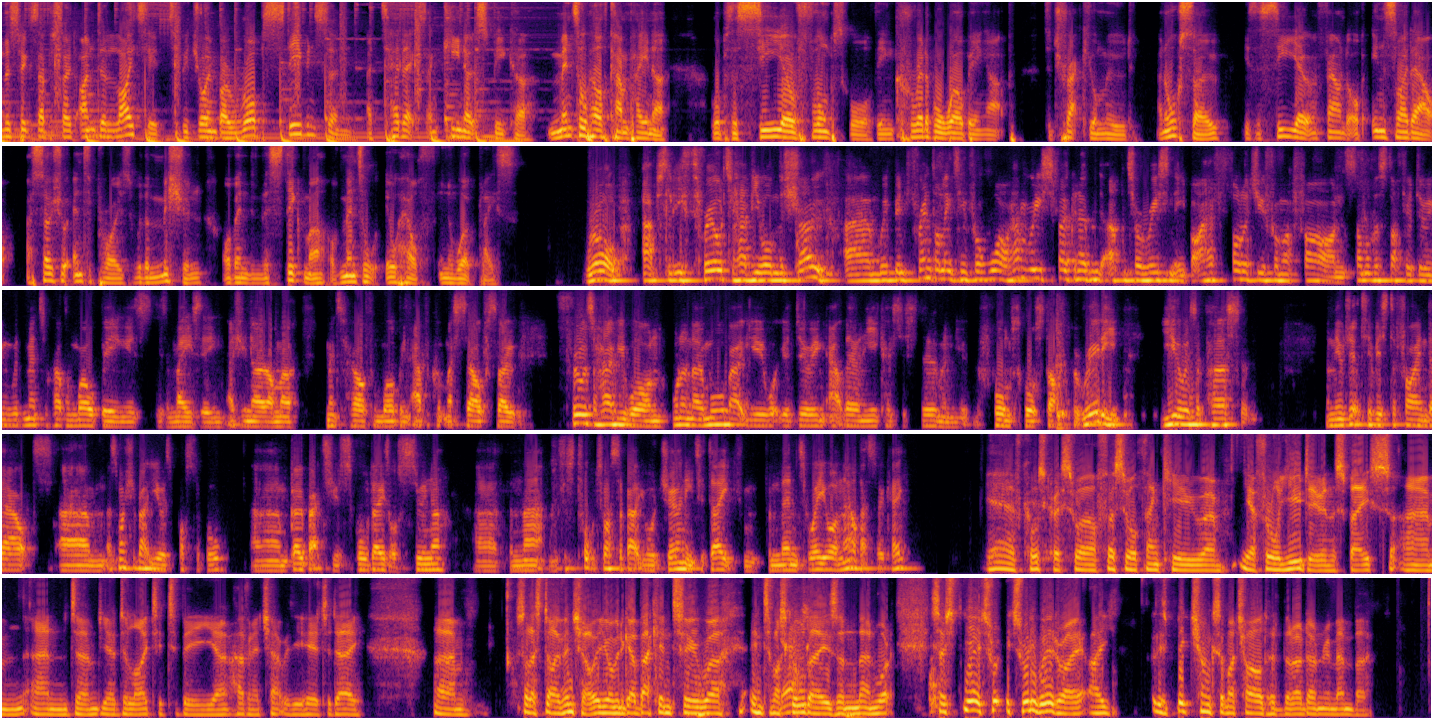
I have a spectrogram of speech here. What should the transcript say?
On this week's episode, I'm delighted to be joined by Rob Stephenson, a TEDx and keynote speaker, mental health campaigner. Rob's the CEO of FormScore, the incredible well-being app to track your mood, and also is the CEO and founder of Inside Out, a social enterprise with a mission of ending the stigma of mental ill health in the workplace. Rob, absolutely thrilled to have you on the show. Um, we've been friends on LinkedIn for a while. I haven't really spoken up, until recently, but I have followed you from afar. And some of the stuff you're doing with mental health and well-being is, is amazing. As you know, I'm a mental health and well-being advocate myself. So thrilled to have you on. Want to know more about you, what you're doing out there in the ecosystem and your, FormScore stuff, but really you as a person. And the objective is to find out um, as much about you as possible. Um, go back to your school days or sooner uh, than that. And just talk to us about your journey to date from, from then to where you are now. That's okay. Yeah, of course, Chris. Well, first of all, thank you, um, yeah, for all you do in the space, um, and um, yeah, delighted to be uh, having a chat with you here today. Um, so let's dive in, shall we? You want me to go back into uh, into my yeah. school days and, and what? So yeah, it's it's really weird, right? I there's big chunks of my childhood that I don't remember,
